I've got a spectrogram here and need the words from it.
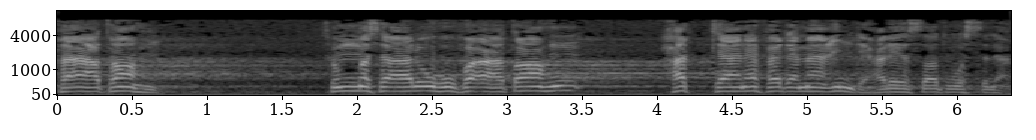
فأعطاهم. ثم سألوه فأعطاهم حتى نفد ما عنده عليه الصلاة والسلام.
